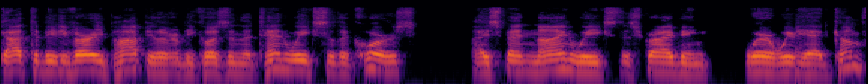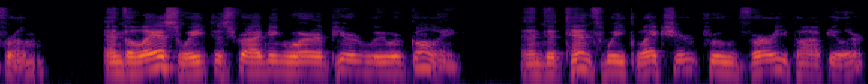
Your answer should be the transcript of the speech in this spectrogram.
got to be very popular because in the 10 weeks of the course, I spent nine weeks describing where we had come from, and the last week describing where it appeared we were going. And the 10th week lecture proved very popular.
